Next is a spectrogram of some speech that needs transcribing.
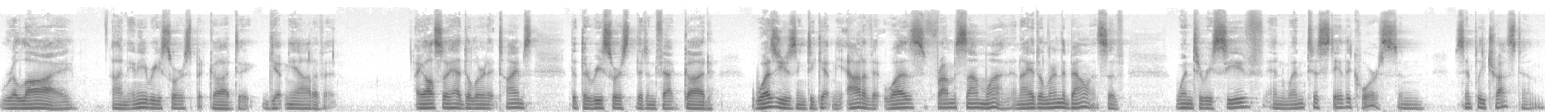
rely on any resource but God to get me out of it. I also had to learn at times that the resource that in fact God was using to get me out of it was from someone. And I had to learn the balance of when to receive and when to stay the course and simply trust Him.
